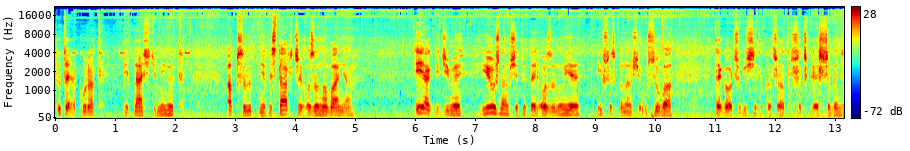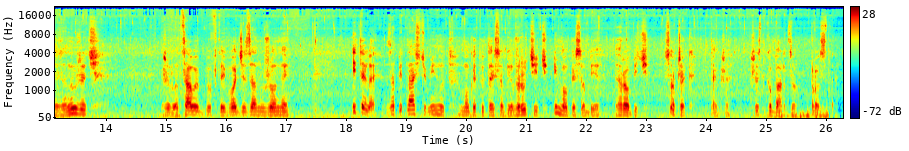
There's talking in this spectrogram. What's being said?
Tutaj akurat 15 minut absolutnie wystarczy ozonowania i jak widzimy już nam się tutaj ozonuje i wszystko nam się usuwa Tego oczywiście tylko trzeba troszeczkę jeszcze będzie zanurzyć, żeby on cały był w tej wodzie zanurzony. I tyle. Za 15 minut mogę tutaj sobie wrócić i mogę sobie robić soczek. Także wszystko bardzo proste.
